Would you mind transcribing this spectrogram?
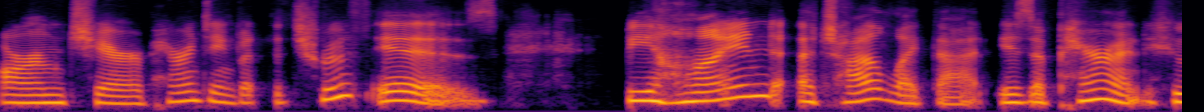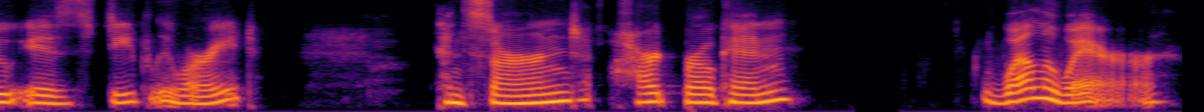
armchair parenting. But the truth is, behind a child like that is a parent who is deeply worried, concerned, heartbroken, well aware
